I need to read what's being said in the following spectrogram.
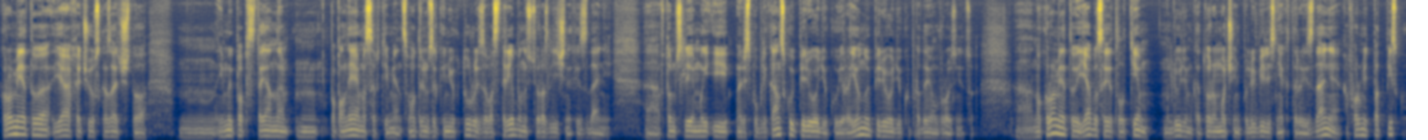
Кроме этого, я хочу сказать, что и мы постоянно пополняем ассортимент, смотрим за конъюнктурой, за востребованностью различных изданий. Э, в том числе мы и республиканскую периодику, и районную периодику продаем в розницу. Э, но кроме этого, я бы советовал тем людям, которым очень полюбились некоторые издания, оформить подписку.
